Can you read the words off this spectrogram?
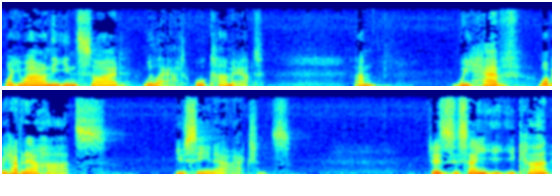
What you are on the inside will out, will come out. Um, we have what we have in our hearts, you see in our actions. Jesus is saying you, you can't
